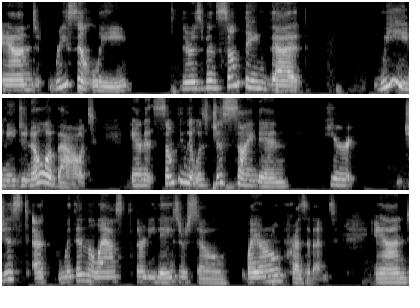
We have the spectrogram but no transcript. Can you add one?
And recently, there has been something that we need to know about, and it's something that was just signed in here just uh, within the last 30 days or so by our own president. And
